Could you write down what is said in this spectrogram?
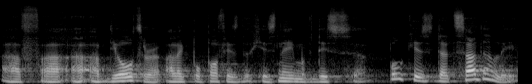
of, uh, uh of the author, Alek Popov is the, his name of this uh, book, is that suddenly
